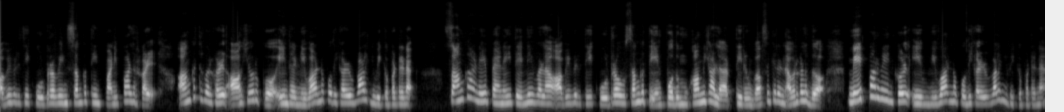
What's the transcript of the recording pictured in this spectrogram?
அபிவிருத்தி கூட்டுறவின் சங்கத்தின் பணிப்பாளர்கள் அங்கத்தவர்கள் ஆகியோருக்கு இந்த நிவாரணப் பொதிகள் வழங்கி வைக்கப்பட்டன. சங்கானே பெனை தென்னிவள அபிவிருத்தி கூட்டுறவு சங்கத்தின் பொது முகாமியாளர் திரு வசீகரன் அவர்களது மேற்பார்வையின் கீழ் இவ் பொதிகள் வழங்கி வைக்கப்பட்டன.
